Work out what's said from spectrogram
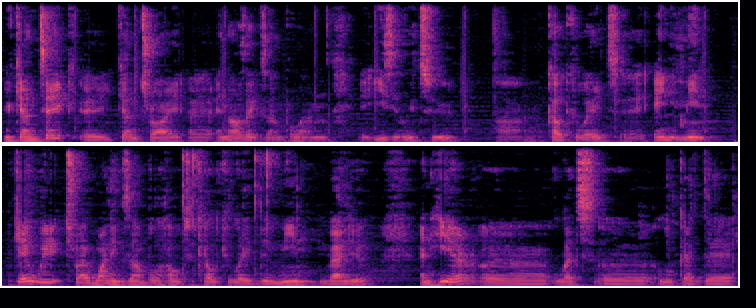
you can take uh, you can try uh, another example and easily to uh, calculate uh, any mean. Okay we try one example how to calculate the mean value. And here uh, let's uh, look at the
